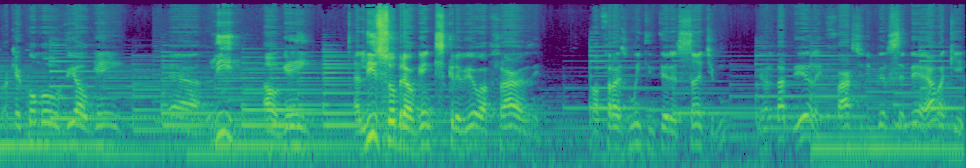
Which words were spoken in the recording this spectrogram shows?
porque como eu ouvi alguém, é, li alguém, li sobre alguém que escreveu a frase, uma frase muito interessante, verdadeira e fácil de perceber ela que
